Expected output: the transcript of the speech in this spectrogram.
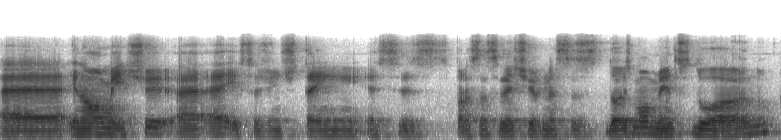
É, e normalmente é, é, isso, a gente tem esses processos seletivos nesses dois momentos do ano,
